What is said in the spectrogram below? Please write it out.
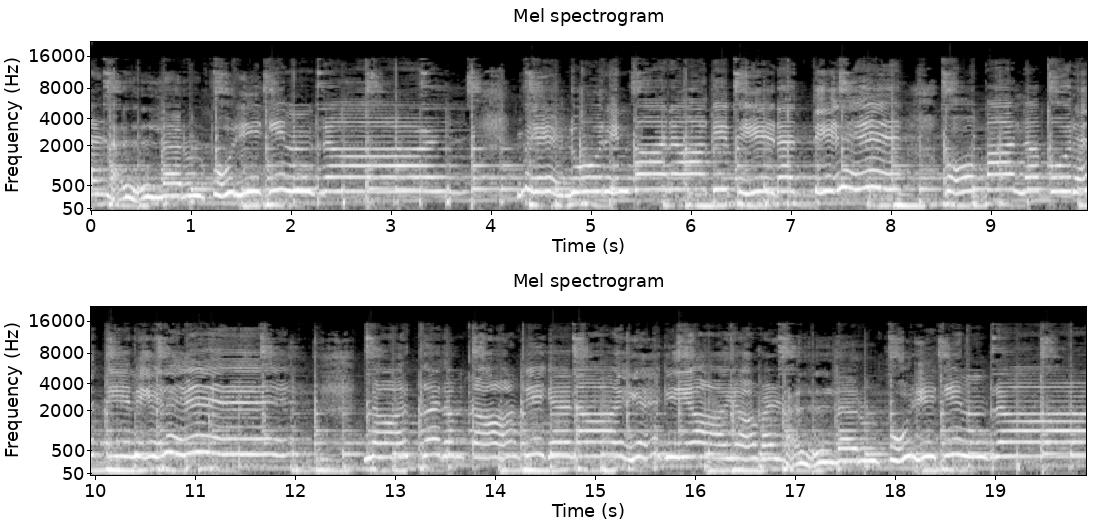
அவள் நல்லருள் புரிகின்ற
